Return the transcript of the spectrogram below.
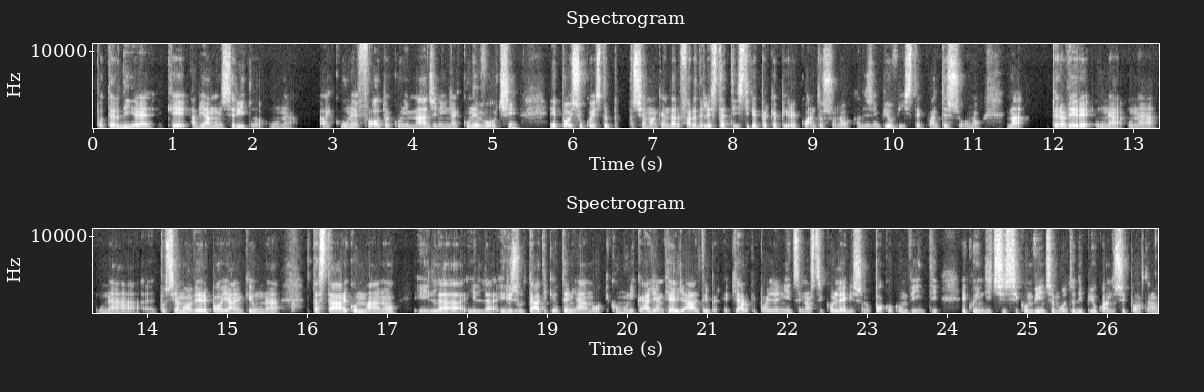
poter dire che abbiamo inserito una alcune foto, alcune immagini in alcune voci e poi su questo possiamo anche andare a fare delle statistiche per capire quanto sono ad esempio viste, quante sono, ma per avere una, una, una possiamo avere poi anche una, tastare con mano il, il, i risultati che otteniamo e comunicarli anche agli altri, perché è chiaro che poi all'inizio i nostri colleghi sono poco convinti e quindi ci si convince molto di più quando si portano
